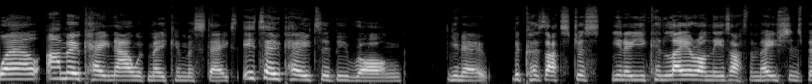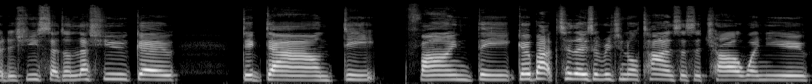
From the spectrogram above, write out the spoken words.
well, I'm okay now with making mistakes. It's okay to be wrong, you know, because that's just, you know, you can layer on these affirmations. But as you said, unless you go dig down deep, find the, go back to those original times as a child when you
